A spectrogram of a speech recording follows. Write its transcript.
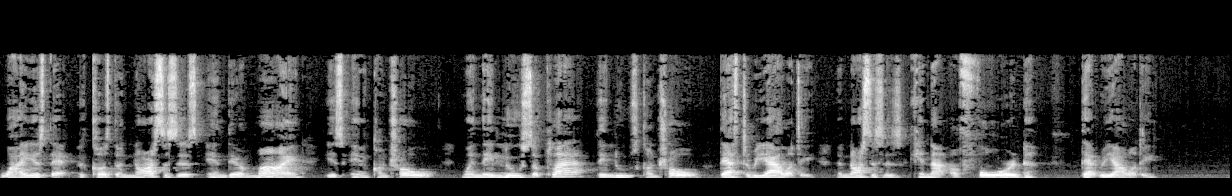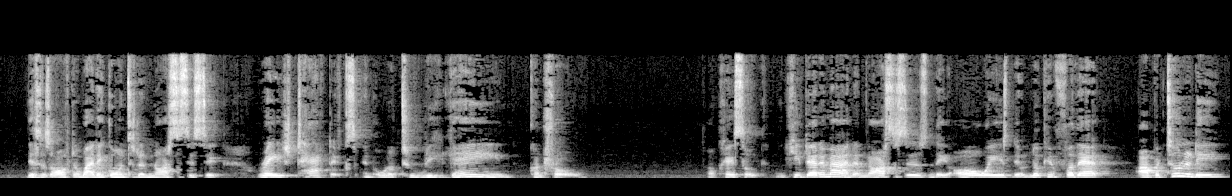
Why is that? Because the narcissist in their mind is in control. When they lose supply, they lose control. That's the reality. The narcissist cannot afford that reality. This is often why they go into the narcissistic rage tactics in order to regain control. Okay, so keep that in mind. The narcissists, they always they're looking for that opportunity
